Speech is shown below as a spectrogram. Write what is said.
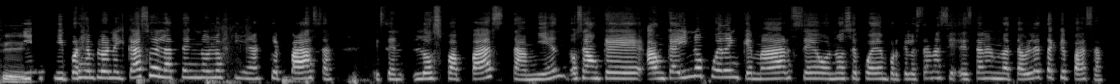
y, por ejemplo, en el caso de la tecnología, ¿qué pasa? Dicen, los papás también, o sea, aunque, aunque ahí no pueden quemarse o no se pueden porque lo están, están en una tableta, ¿qué pasa?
